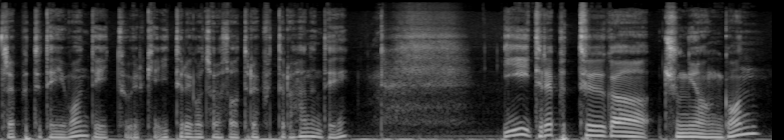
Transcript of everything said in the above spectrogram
드래프트 데이 1, 데이 2 이렇게 이틀에 거쳐서 드래프트를 하는데 이 드래프트가 중요한 건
